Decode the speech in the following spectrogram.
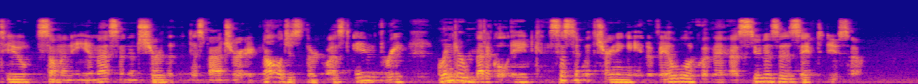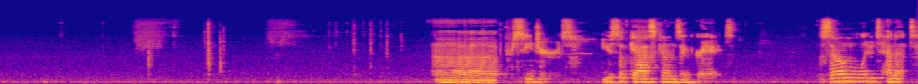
2. Summon EMS and ensure that the dispatcher acknowledges the request. And 3. Render medical aid consistent with training and available equipment as soon as it is safe to do so. Uh, procedures Use of gas guns and grenades. Zone Lieutenant.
